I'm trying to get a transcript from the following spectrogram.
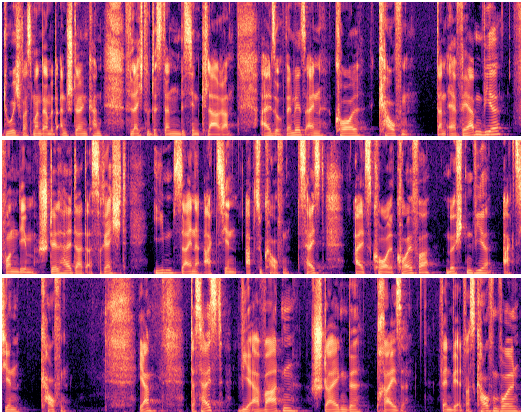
durch, was man damit anstellen kann. Vielleicht wird es dann ein bisschen klarer. Also, wenn wir jetzt einen Call kaufen, dann erwerben wir von dem Stillhalter das Recht, ihm seine Aktien abzukaufen. Das heißt, als Call-Käufer möchten wir Aktien kaufen. Ja, das heißt, wir erwarten steigende Preise. Wenn wir etwas kaufen wollen,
